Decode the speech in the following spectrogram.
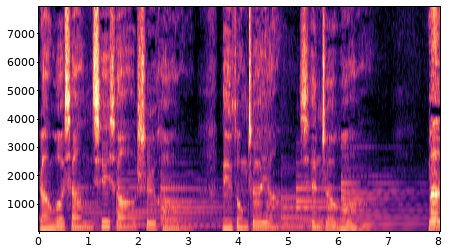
让我想起小时候，你总这样牵着我，慢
